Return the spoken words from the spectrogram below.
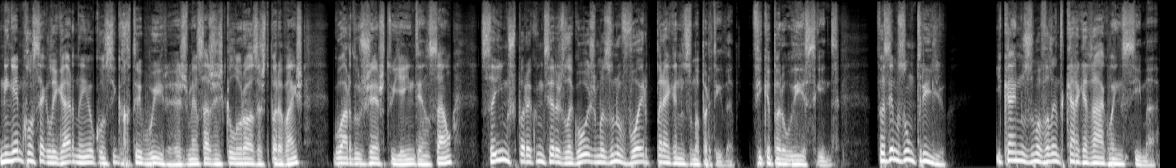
Ninguém me consegue ligar, nem eu consigo retribuir as mensagens calorosas de parabéns. Guardo o gesto e a intenção, Saímos para conhecer as lagoas, mas o nevoeiro prega-nos uma partida. Fica para o dia seguinte. Fazemos um trilho e cai-nos uma valente carga d'água em cima.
